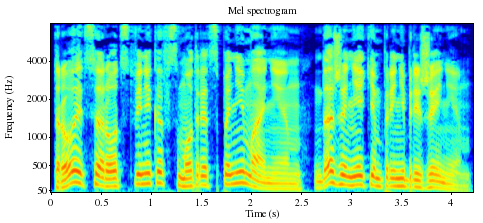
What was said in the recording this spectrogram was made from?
Троица родственников смотрят с пониманием, даже неким пренебрежением.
